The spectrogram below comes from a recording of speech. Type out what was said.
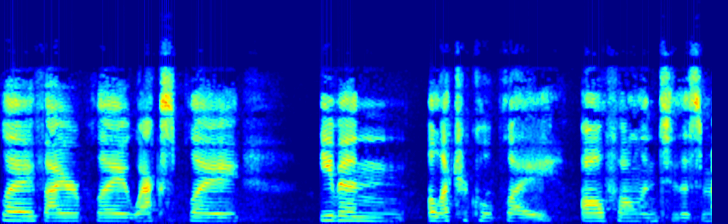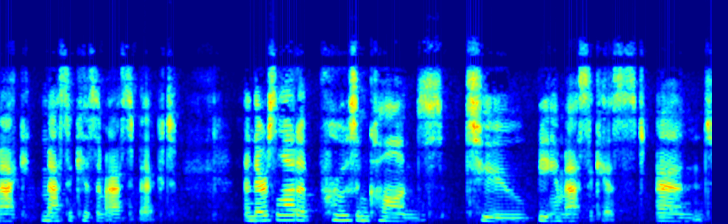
play, fire play, wax play, even electrical play all fall into this masochism aspect. And there's a lot of pros and cons to being a masochist. And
